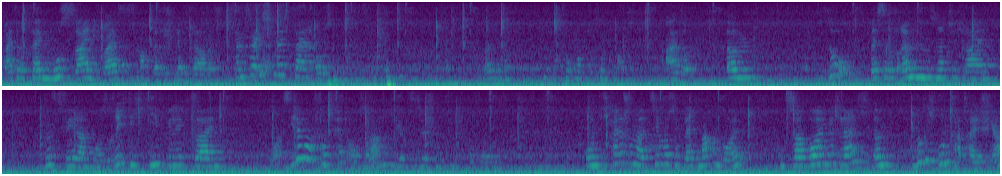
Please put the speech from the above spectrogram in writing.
Breitere Felgen muss sein, ich weiß, das macht alles schlechter, aber das Dann fahr ich gleich dein Auto. weiß ich nicht. Muss mal gucken, ob das hinkommt. Also, ähm, so, bessere Bremsen müssen natürlich rein. Driftfedern muss richtig tief gelegt sein. Boah, es sieht aber auch schon fett aus, oder? Jetzt ja schon viel besser aus. Und ich kann ja schon mal erzählen, was wir gleich machen wollen. Und zwar wollen wir gleich ähm, wirklich unparteiisch, ja?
